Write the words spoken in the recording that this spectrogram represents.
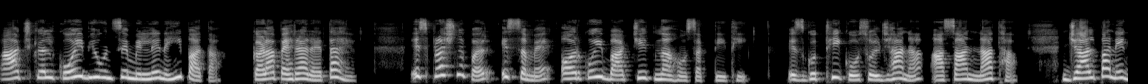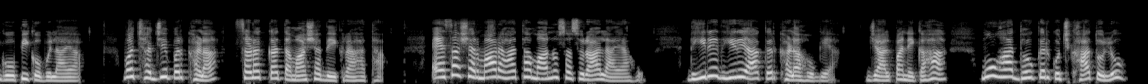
आजकल कोई भी उनसे मिलने नहीं पाता। कड़ा पहरा रहता है। इस प्रश्न पर इस समय और कोई बातचीत न हो सकती थी। इस गुत्थी को सुलझाना आसान ना था। जालपा ने गोपी को बुलाया। वह छज्जे पर खड़ा, सड़क का तमाशा देख रहा था। ऐसा शर्मा रहा था मानो ससुराल आया हो। धीरे धीरे आकर खड़ा हो गया। जालपा ने कहा, मुँह हाथ धोकर कुछ खा तो लो।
